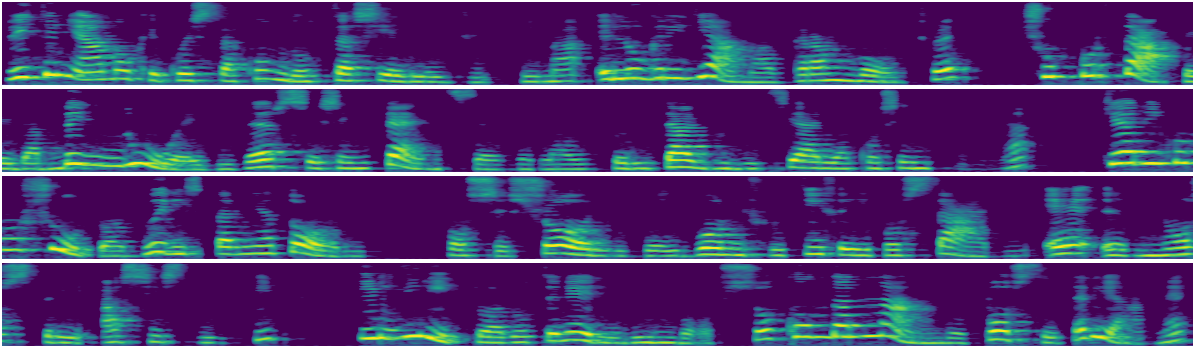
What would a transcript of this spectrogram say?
Riteniamo che questa condotta sia illegittima e lo gridiamo a gran voce supportate da ben due diverse sentenze dell'autorità giudiziaria cosentina che ha riconosciuto a due risparmiatori possessori dei buoni fruttiferi postali e eh, nostri assistiti il diritto ad ottenere il rimborso condannando Poste Italiane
